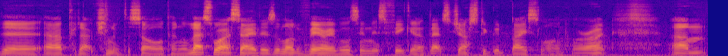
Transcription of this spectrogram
the uh, production of the solar panel. That's why I say there's a lot of variables in this figure. That's just a good baseline, all right? Um,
